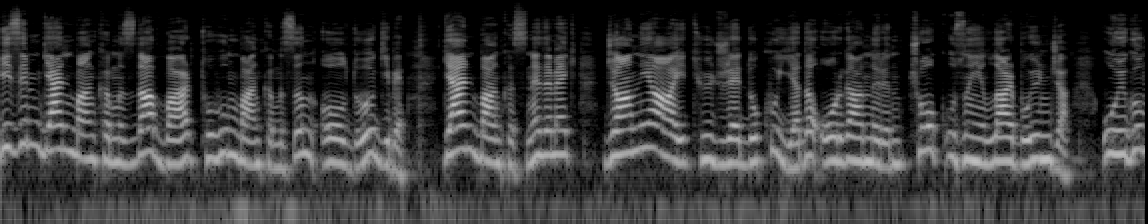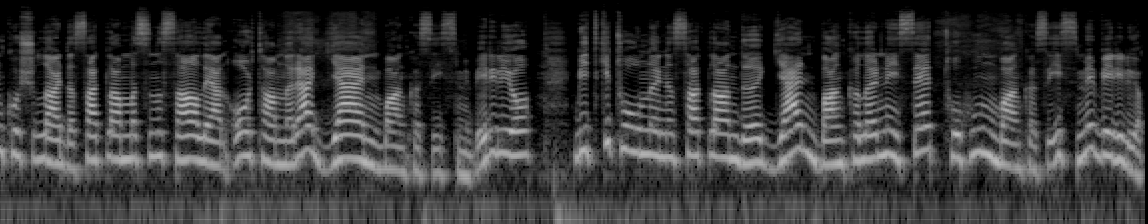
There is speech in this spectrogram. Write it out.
Bizim gen bankamızda var tohum bankamızın olduğu gibi. Gen bankası ne demek? Canlıya ait hücre, doku ya da organların çok uzun yıllar boyunca uygun koşullarda saklanmasını sağlayan ortamlara gen bankası ismi veriliyor. Bitki tohumlarının saklandığı gen bankalarına ise tohum bankası ismi veriliyor.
